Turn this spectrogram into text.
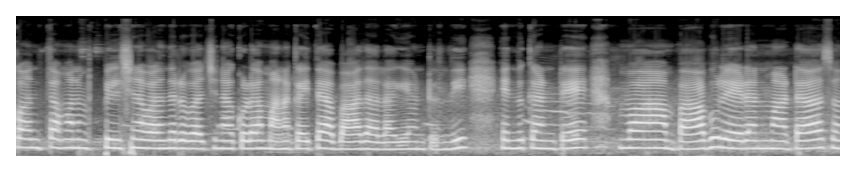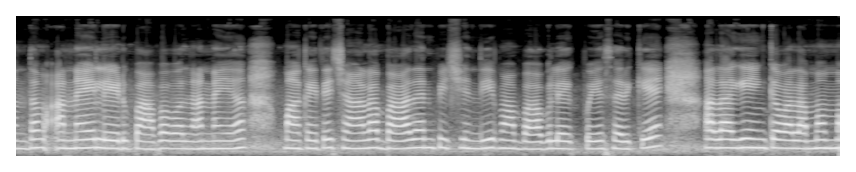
కొంత మనం పిలిచిన వాళ్ళందరూ వచ్చినా కూడా మనకైతే ఆ బాధ అలాగే ఉంటుంది. ఎందుకంటే మా బాబు లేడనమాట సొంతం అన్నయ్య లేడు పాప వాళ్ళ అన్నయ్య. మాకైతే చాలా బాధ అనిపించింది. మా బాబు లేకపోయేసరికి అలాగే ఇంకా వాళ్ళ అమ్మమ్మ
